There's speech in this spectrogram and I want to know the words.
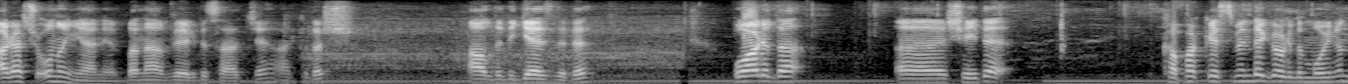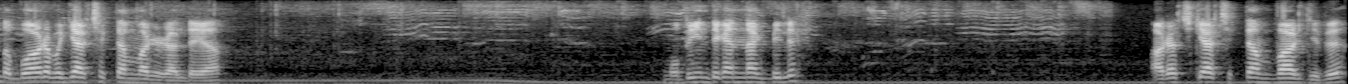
Araç onun yani. Bana verdi sadece arkadaş. Al dedi gez dedi. Bu arada eee, şeyde kapak resminde gördüm oyunun da bu araba gerçekten var herhalde ya. Modu indirenler bilir. Araç gerçekten var gibi.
